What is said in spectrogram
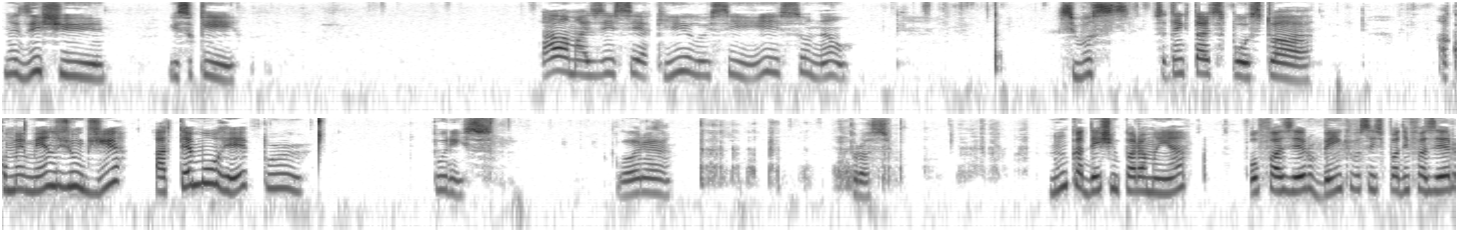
Não existe isso que. Ah, mas e se aquilo, e isso, não. Se você, você tem que estar disposto a, a comer menos de um dia até morrer por, por isso. Agora próximo. Nunca deixem para amanhã ou fazer o bem que vocês podem fazer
